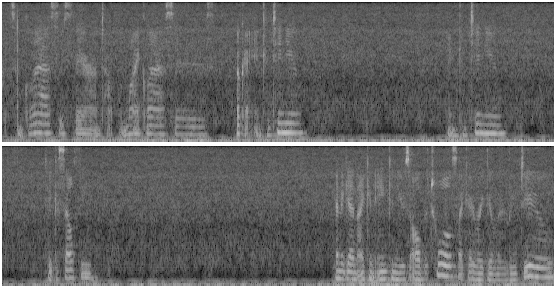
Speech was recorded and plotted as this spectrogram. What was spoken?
Put some glasses there on top of my glasses. Okay, and continue. And continue. Take a selfie. And again, I can ink and use all the tools like I regularly do.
